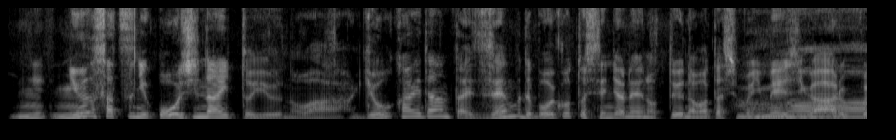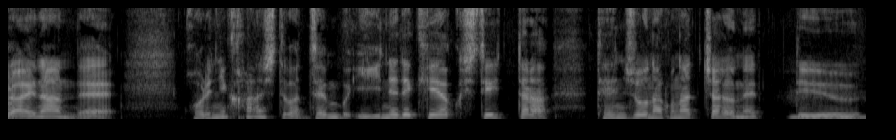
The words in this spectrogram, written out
入札に応じないというのは業界団体全部でボイコットしてんじゃねえのっていうのは私もイメージがあるくらいなんでこれに関しては全部いいねで契約していったら天井なくなっちゃうよねっていう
